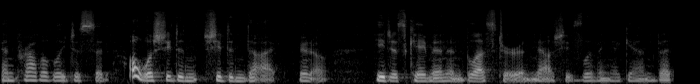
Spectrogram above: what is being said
and probably just said, "Oh, well she didn't she didn't die, you know he just came in and blessed her and now she's living again. But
